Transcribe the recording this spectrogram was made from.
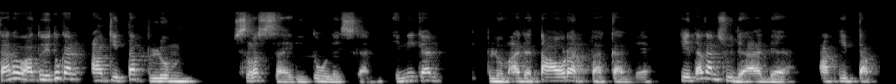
Karena waktu itu kan Alkitab belum selesai ditulis kan. Ini kan belum ada Taurat bahkan ya. Kita kan sudah ada Alkitab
